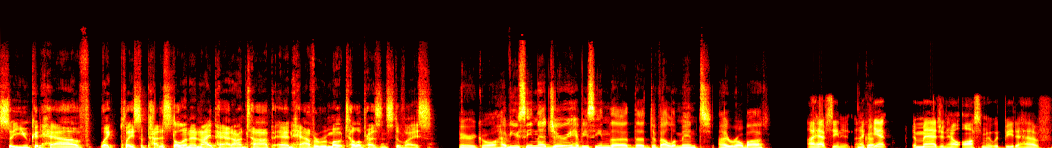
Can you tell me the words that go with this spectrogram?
So you could have like place a pedestal and an iPad on top and have a remote telepresence device. Very cool. Have you seen that, Jerry? Have you seen the, the development iRobot? I have seen it. I can't imagine how awesome it would be to have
